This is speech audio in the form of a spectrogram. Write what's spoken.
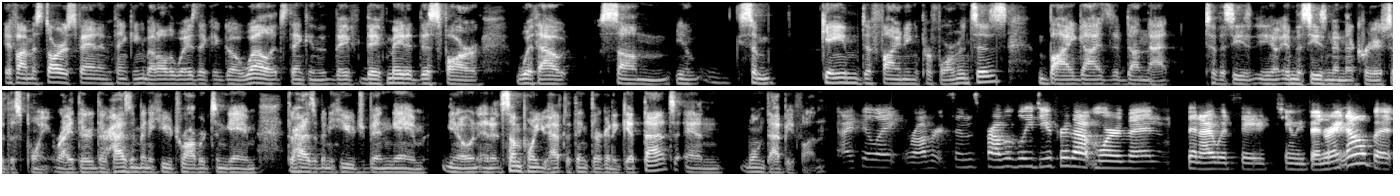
if I'm a Stars fan and thinking about all the ways they could go well. It's thinking that they've they've made it this far without some you know some game defining performances by guys that have done that to the season, you know, in the season in their careers to this point, right? There there hasn't been a huge Robertson game. There hasn't been a huge Benn game, you know, and, and at some point you have to think they're going to get that, and won't that be fun? I feel like Robertson's probably due for that more than than I would say Jamie Benn right now, but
